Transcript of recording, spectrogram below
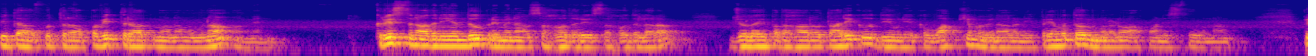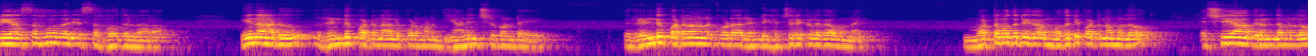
పిత పుత్ర పవిత్రాత్మ నామమున అమెన్ క్రీస్తునాథుని ఎందు ప్రేమైన సహోదరి సహోదరులరా జూలై పదహారో తారీఖు దేవుని యొక్క వాక్యము వినాలని ప్రేమతో మిమ్మలను ఆహ్వానిస్తూ ఉన్నాను. ప్రియ సహోదరి సహోదరులారా ఈనాడు రెండు పట్టణాలు కూడా మనం ధ్యానించుకుంటే రెండు పట్టణాలు కూడా రెండు హెచ్చరికలుగా ఉన్నాయి. మొట్టమొదటిగా మొదటి పట్టణములో యెషయా గ్రంథంలో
